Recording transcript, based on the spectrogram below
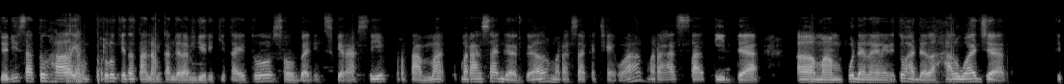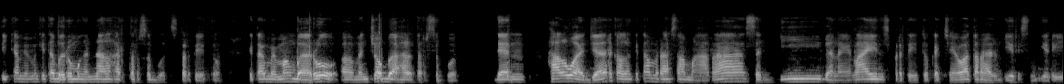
Jadi satu hal yang perlu kita tanamkan dalam diri kita itu sobat inspirasi. Pertama, merasa gagal, merasa kecewa, merasa tidak uh, mampu dan lain-lain itu adalah hal wajar. Ketika memang kita baru mengenal hal tersebut seperti itu. Kita memang baru uh, mencoba hal tersebut. Dan hal wajar kalau kita merasa marah, sedih, dan lain-lain seperti itu, kecewa terhadap diri sendiri.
